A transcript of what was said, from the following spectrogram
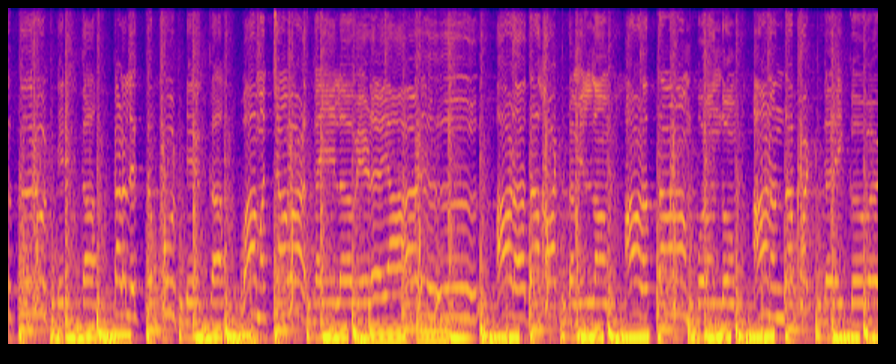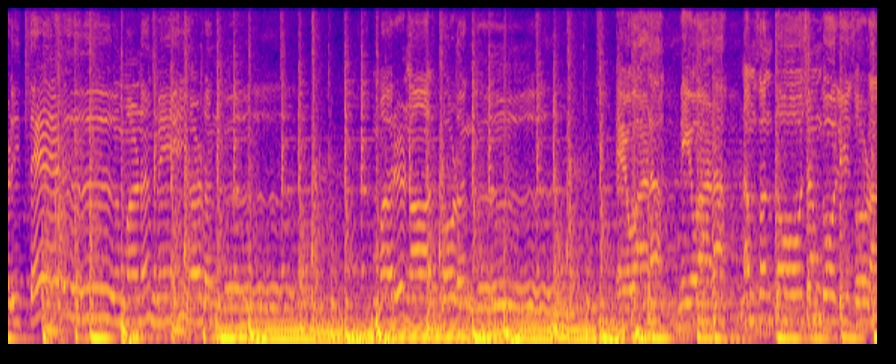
காசுக்கு ரூட் இருக்கா? கடலுக்கு பூட்டு இருக்கா? வா மச்சான் வாழ்க்கையில விளையாடு. ஆடாத ஆட்டம் எல்லாம் ஆளத்தான் நாம் பிறந்தோம். ஆனந்த பட்டறைக்கு வழி தேடு. மனமே அடங்கு. மறுநாள் தொடங்கு. நீ வாடா நம் சந்தோஷம் கோலி சோடா.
